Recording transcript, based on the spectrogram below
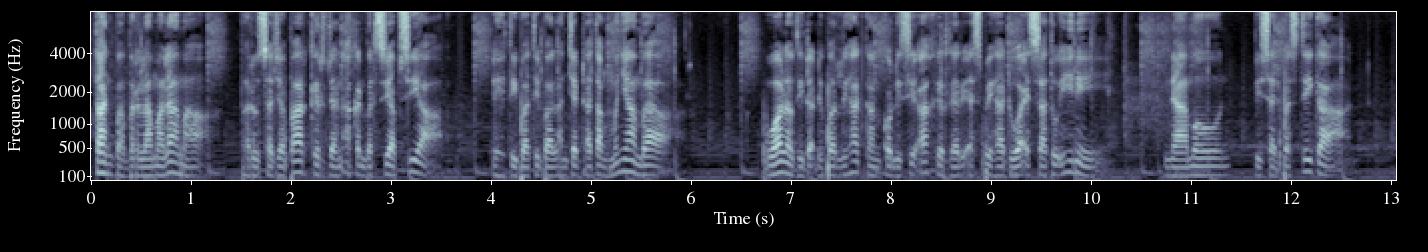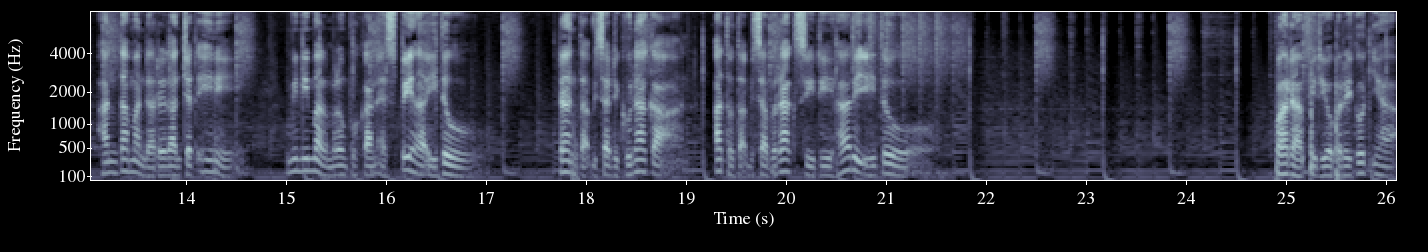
Tanpa berlama-lama, baru saja parkir dan akan bersiap-siap. Eh tiba-tiba Lancet datang menyambar. Walau tidak diperlihatkan kondisi akhir dari SPH-2S1 ini, namun bisa dipastikan hantaman dari Lancet ini minimal melumpuhkan SPH itu dan tak bisa digunakan atau tak bisa beraksi di hari itu. Pada video berikutnya,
